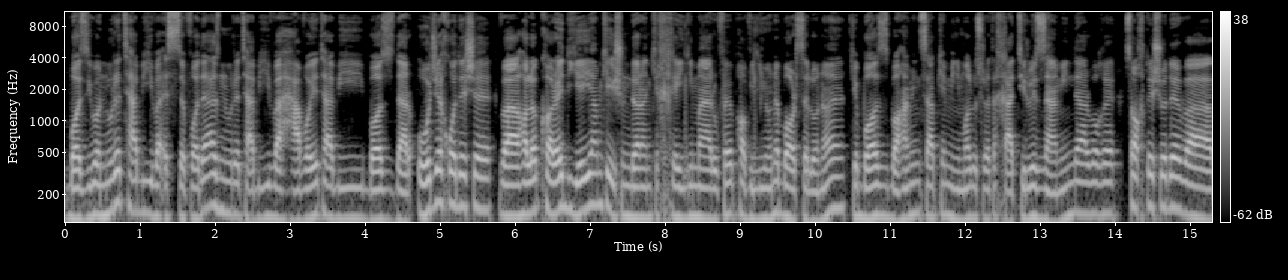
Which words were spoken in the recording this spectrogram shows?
بازی با نور طبیعی و استفاده از نور طبیعی و هوای طبیعی باز در اوج خودشه و حالا کارهای دیگه ای هم که ایشون دارن که خیلی معروفه پاویلیون بارسلونا که باز با همین سبک مینیمال به صورت خطی روی زمین در واقع ساخته شده و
